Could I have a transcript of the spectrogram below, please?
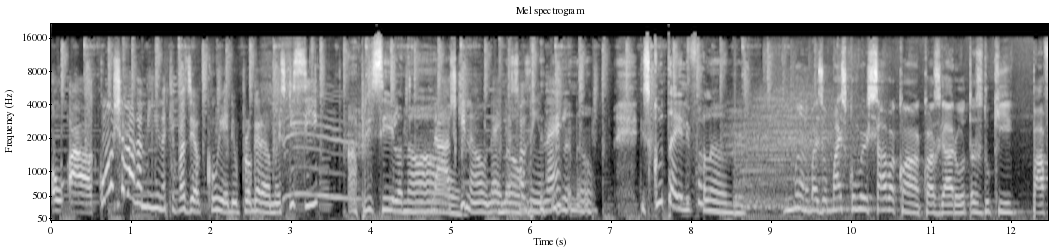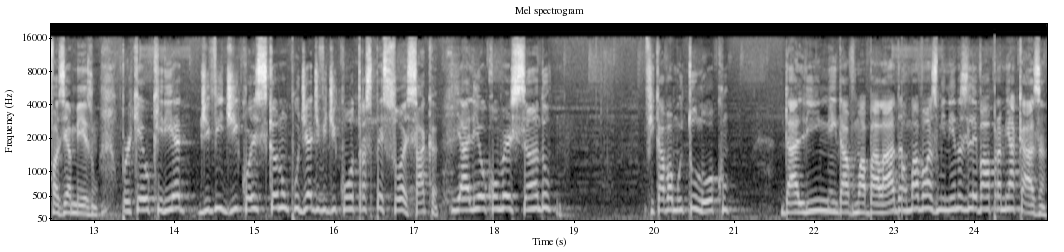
o- a- como chamava a menina que fazia com ele o programa? Eu esqueci. A Priscila, não. Não, acho que não, né? Ele é Não, sozinho, né? Priscila, não. Escuta ele falando. Mano, mas eu mais conversava com, a- com as garotas do que pá fazia mesmo. Porque eu queria dividir coisas que eu não podia dividir com outras pessoas, saca? E ali eu conversando, ficava muito louco. Dali emendava uma balada, arrumava umas meninas e levava pra minha casa.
